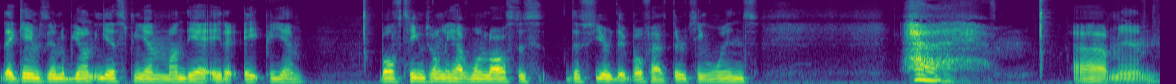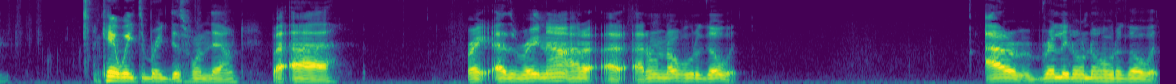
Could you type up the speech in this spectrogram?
That game's going to be on ESPN Monday at 8 at 8 p.m. Both teams only have one loss this this year. They both have 13 wins. oh man, I can't wait to break this one down. But uh, right as of right now, I, I I don't know who to go with. I really don't know who to go with.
